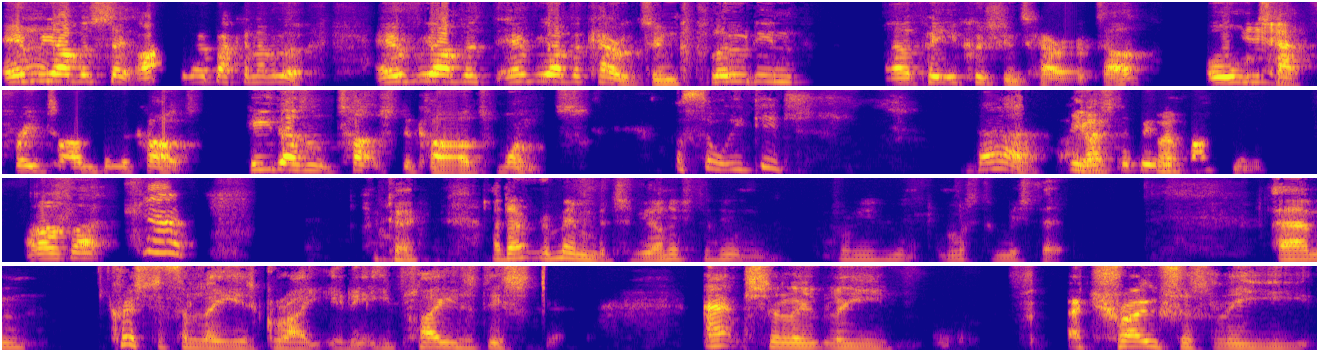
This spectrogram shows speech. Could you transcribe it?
Every Oh. other sec, I have to go back and have a look. Every other every other character, including uh, Peter Cushing's character, all Yeah. tap three times on the cards. He doesn't touch the cards once. I thought he did. Yeah, that's the bit well- that bugged me. And I was like, yeah. Okay, I don't remember to be honest. I think probably must have missed that. Um, Christopher Lee is great in it. He plays this absolutely atrociously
